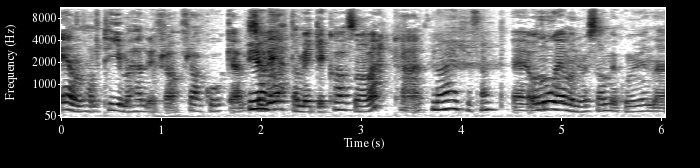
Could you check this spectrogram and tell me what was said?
en og en halv time herifra, fra Kokel, så Ja. vet de ikke hva som har vært her. Nei, ikke sant? Eh, og nå er man jo i samme kommune.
